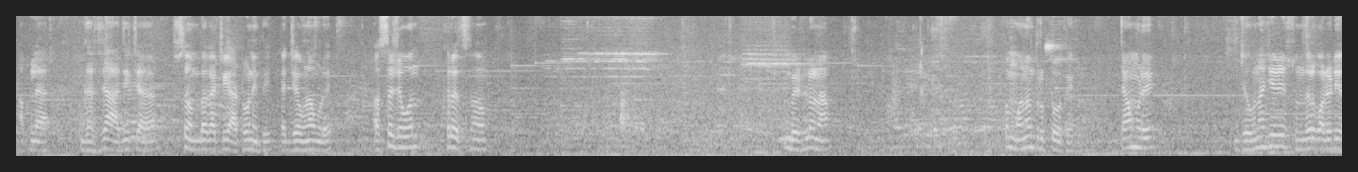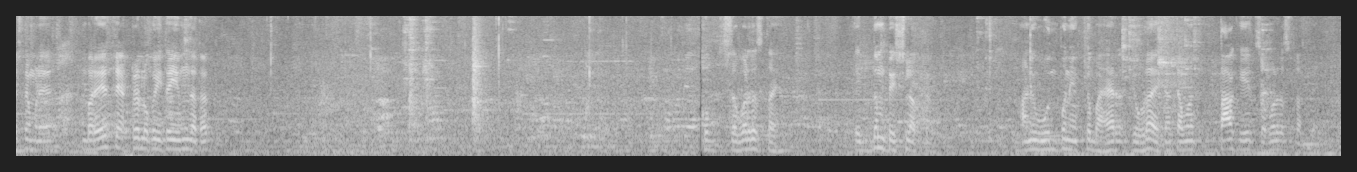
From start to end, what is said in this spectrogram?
आपल्या घरच्या आजीच्या स्वयंपाकाची आठवण येते या जेवणामुळे. असं जेवण खरंच भेटलो ना तर मन तृप्त होते. त्यामुळे जेवणाची सुंदर क्वालिटी असल्यामुळे बरेच ॲक्टर लोक इथे येऊन जातात खूप जबरदस्त आहे. एकदम टेस्टी लागतं. आणि ऊन पण एक तर बाहेर जेवढं आहे ना त्यामुळे ताक हे जबरदस्त लागतं.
